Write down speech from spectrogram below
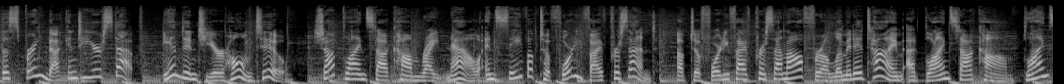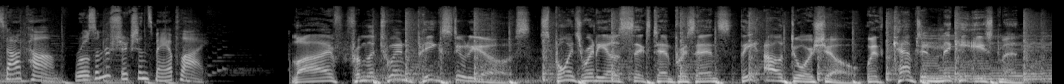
the spring back into your step and into your home, too. Shop Blinds.com right now and save up to 45%. Up to 45% off for a limited time at Blinds.com. Blinds.com. Rules and restrictions may apply. Live from the Twin Peaks studios, Sports Radio 610 presents The Outdoor Show with Captain Mickey Eastman.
